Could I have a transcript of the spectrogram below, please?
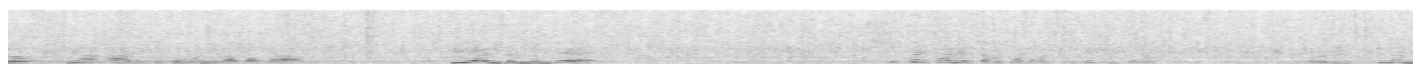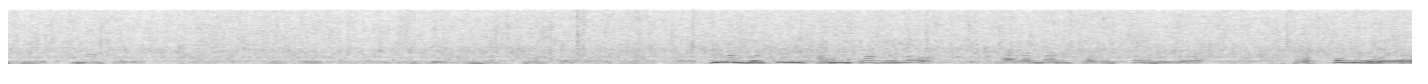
저 지난 아래쪽 공원에 가다가 뒤에 앉았는데 10회 타냈다고 사다가 티켓 주더라고. 지난주에, 지난주에. 그냥 멀쩡히 가는 차도요. 사람 많은 차는 태우는 거야. 터는 거야.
